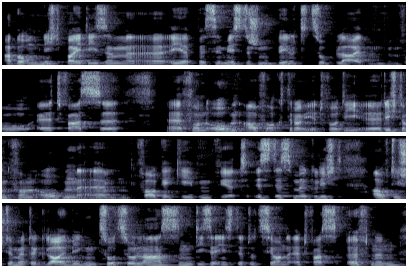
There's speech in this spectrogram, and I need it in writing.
Aber um nicht bei diesem äh, eher pessimistischen Bild zu bleiben, wo etwas äh, äh, von oben aufoktroyiert, wo die Richtung von oben ähm, vorgegeben wird, ist es möglich, auch die Stimme der Gläubigen zuzulassen, diese Institution etwas öffnen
